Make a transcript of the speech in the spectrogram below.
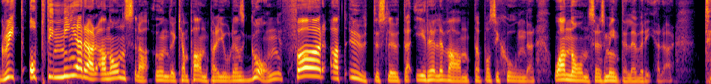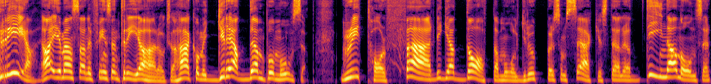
Grit optimerar annonserna under kampanjperiodens gång för att utesluta irrelevanta positioner och annonser som inte levererar. Tre! Jajamensan, det finns en trea här också. Här kommer grädden på moset. Grit har färdiga datamålgrupper som säkerställer att dina annonser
